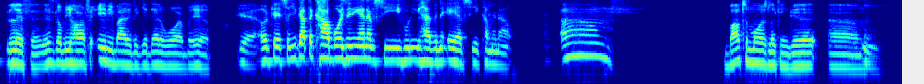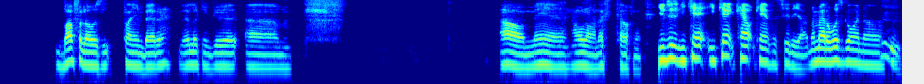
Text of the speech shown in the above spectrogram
listen, it's gonna be hard for anybody to get that award, but yeah. Yeah. Okay. So you got the Cowboys in the NFC. Who do you have in the AFC coming out? Um, Baltimore is looking good. Um, hmm. Buffalo is playing better. They're looking good. Um, oh man, hold on, that's a tough one. You just you can't you can't count Kansas City out, no matter what's going on.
